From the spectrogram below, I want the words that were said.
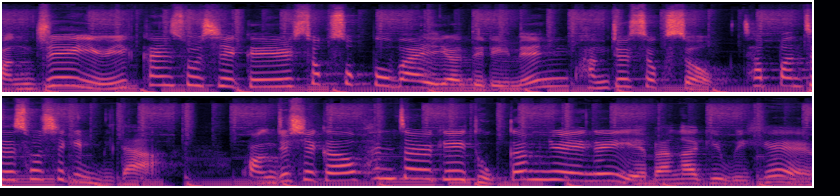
광주의 유익한 소식을 쏙쏙 뽑아 알려드리는 광주 쏙쏙 첫 번째 소식입니다. 광주시가 환절기 독감 유행을 예방하기 위해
